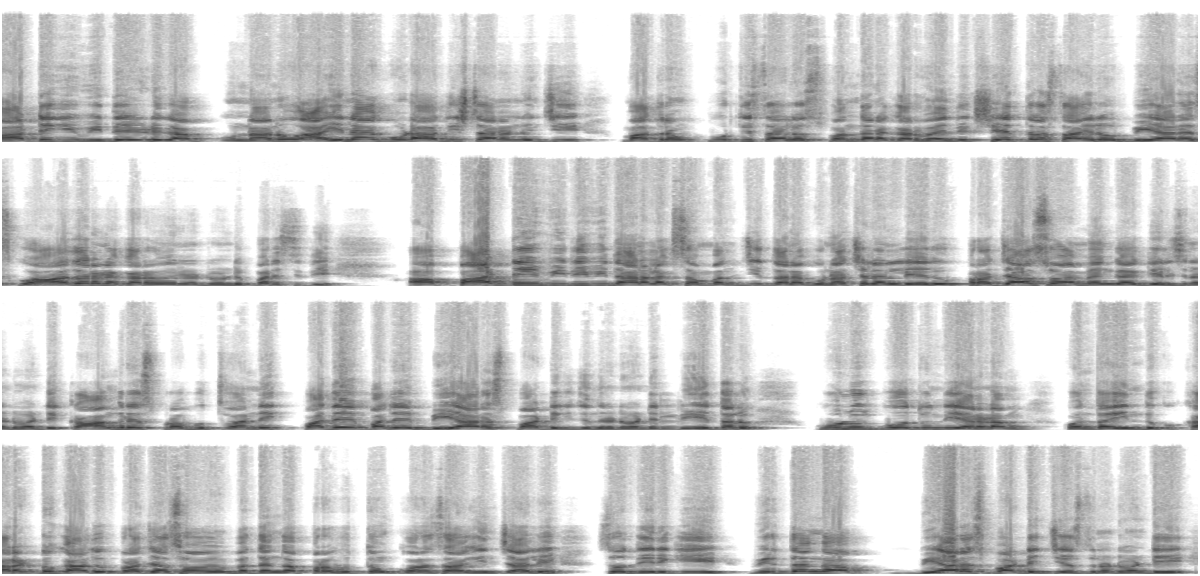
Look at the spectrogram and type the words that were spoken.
పార్టీకి విధేయుడిగా ఉన్నాను. అయినా కూడా అధిష్టానం నుంచి మాత్రం పూర్తి స్థాయిలో స్పందన కరువైంది క్షేత్ర స్థాయిలో బీఆర్ఎస్కు ఆదరణకరమైనటువంటి పరిస్థితి. ఆ పార్టీ విధి విధానాలకు సంబంధించి తనకు నచ్చడం లేదు. ప్రజాస్వామ్యంగా గెలిచినటువంటి కాంగ్రెస్ ప్రభుత్వాన్ని పదే పదే బీఆర్ఎస్ పార్టీకి చెందినటువంటి నేతలు కూలిపోతుంది అనడం కొంత ఇందుకు కరెక్ట్ కాదు. ప్రజాస్వామ్యబద్ధంగా ప్రభుత్వం కొనసాగించాలి. సో దీనికి విరుద్ధంగా బీఆర్ఎస్ పార్టీ చేస్తున్నటువంటి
